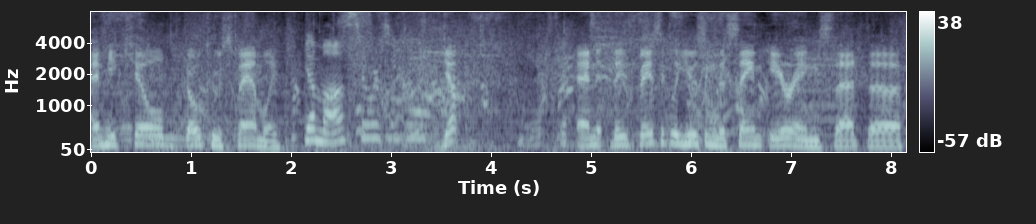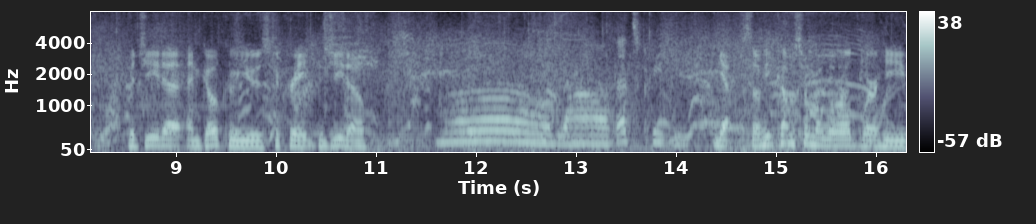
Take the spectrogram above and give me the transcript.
and he killed Goku's family. Zamasu or something. Yep, and he's basically using the same earrings that uh, Vegeta and Goku used to create Vegito. Oh, wow. That's creepy. Yep, so he comes from a world where he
